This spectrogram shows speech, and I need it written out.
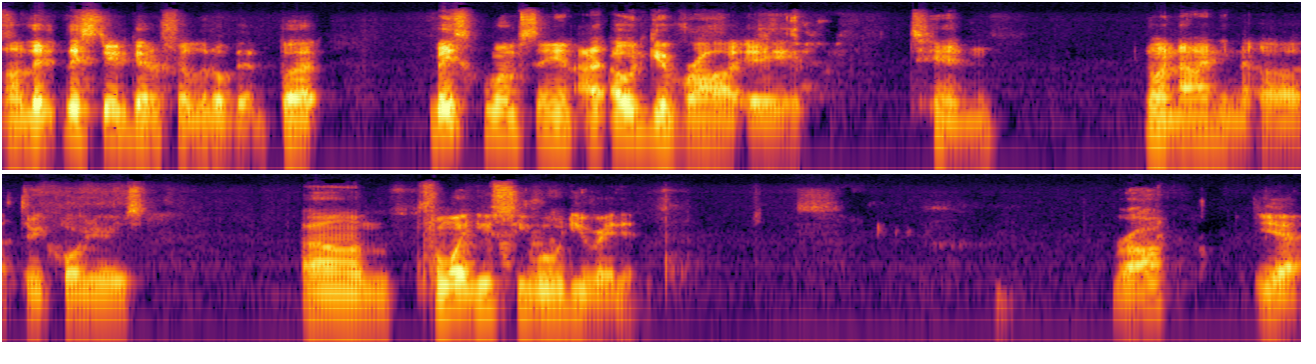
Um, they they stay together for a little bit, but basically what I'm saying, I, I would give Raw a ten, no a nine and uh three quarters. Um, from what you see, what would you rate it? Raw. Yeah.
